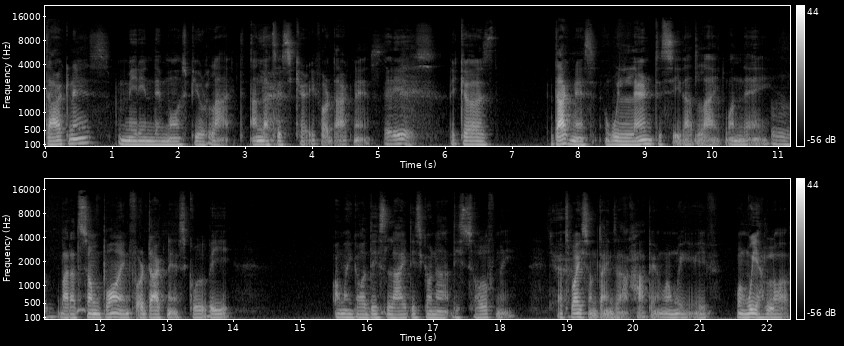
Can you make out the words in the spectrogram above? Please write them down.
darkness meeting the most pure light, and Yeah. that's scary for darkness. It is. because darkness will learn to see that light one day Mm. but at some point for darkness could be oh my god this light is gonna dissolve me that's why sometimes that happens when we if when we are love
